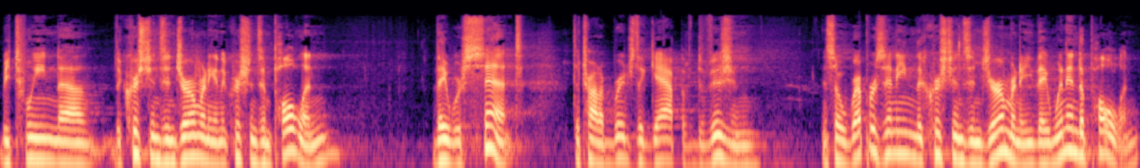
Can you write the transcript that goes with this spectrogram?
between uh, the Christians in Germany and the Christians in Poland. They were sent to try to bridge the gap of division. And so, representing the Christians in Germany, they went into Poland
